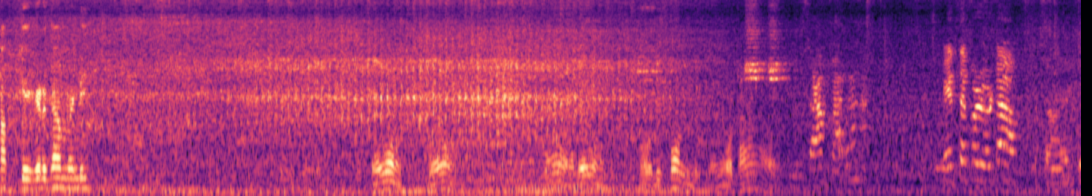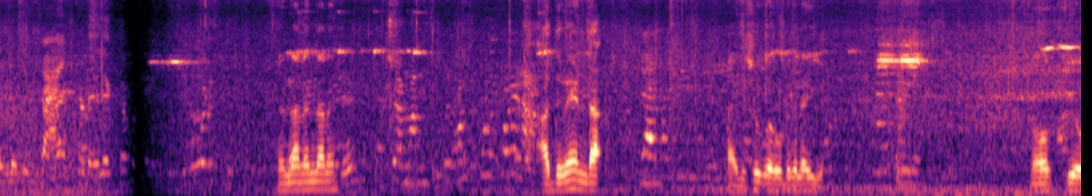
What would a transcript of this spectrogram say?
കപ്പ് കേക്ക് എടുക്കാൻ വേണ്ടി. ഓടിപ്പോണ്ട് എങ്ങോട്ടാണ്? എന്താണ് എന്താണ്? അത് വേണ്ട. അതിൽ ഷുഗർ കൂടുതലായിരിക്കും. നോക്കിയോ?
